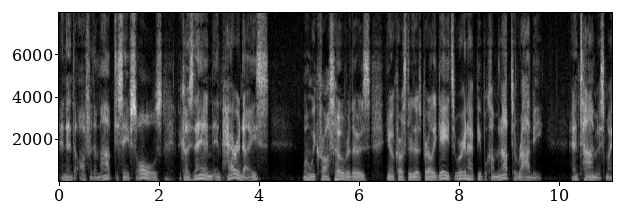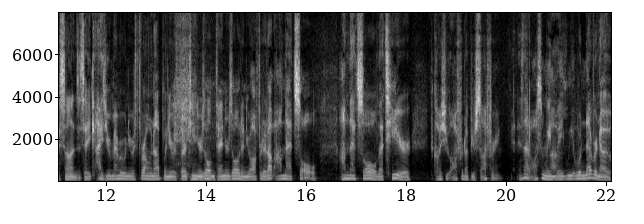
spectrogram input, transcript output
and then to offer them up to save souls. Because then in paradise, when we cross over those, you know, cross through those pearly gates, we're going to have people coming up to Robbie and Thomas, my sons, and say, guys, you remember when you were throwing up when you were 13 years old and 10 years old and you offered it up? I'm that soul. I'm that soul that's here because you offered up your suffering. Isn't that awesome? We, we, we will never know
